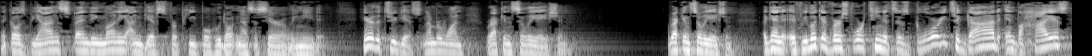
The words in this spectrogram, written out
that goes beyond spending money on gifts for people who don't necessarily need it. Here are the two gifts. Number one, reconciliation reconciliation. Again, if we look at verse 14, it says, Glory to God in the highest,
